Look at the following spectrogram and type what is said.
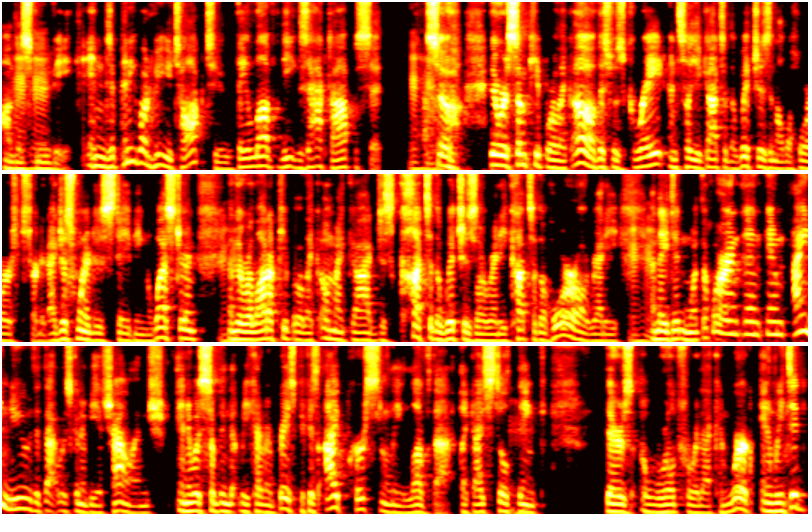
on this mm-hmm. movie. And depending upon who you talk to, they loved the exact opposite. Mm-hmm. So there were some people were like, "Oh, this was great," until you got to the witches and all the horror started. I just wanted to stay being a western, mm-hmm. and there were a lot of people were like, "Oh my god, just cut to the witches already, cut to the horror already," mm-hmm. and they didn't want the horror. And, and and I knew that that was going to be a challenge, and it was something that we kind of embraced because I personally love that. Like I still mm-hmm. think there's a world for where that can work. And we did,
